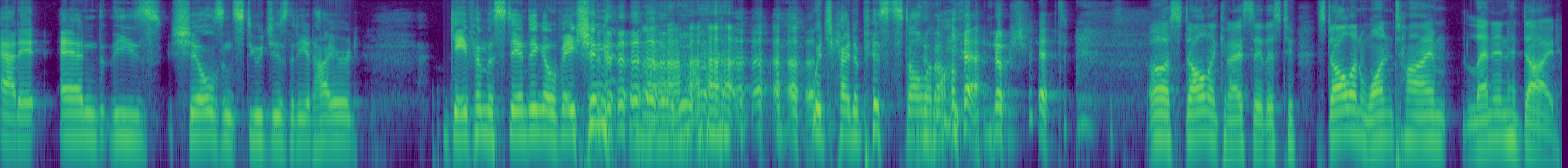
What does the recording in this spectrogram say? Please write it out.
at it, and these shills and stooges that he had hired gave him a standing ovation, which kind of pissed Stalin off. yeah, no shit. Uh, Stalin, can I say this too? Stalin, one time, Lenin had died.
